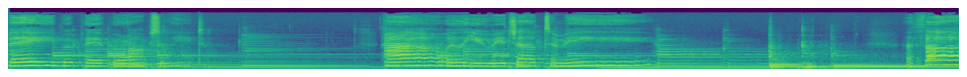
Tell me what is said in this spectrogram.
Paper, paper, obsolete. How will you reach out to me? I thought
